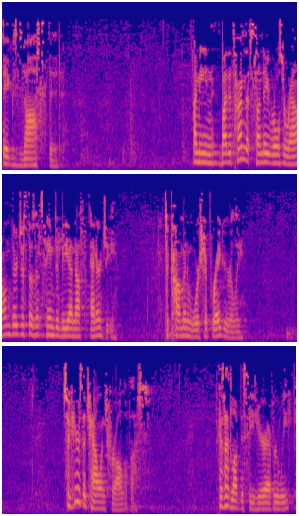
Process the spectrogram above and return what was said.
exhausted I mean, by the time that Sunday rolls around, there just doesn't seem to be enough energy to come and worship regularly. So here's a challenge for all of us. Because I'd love to see you here every week,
